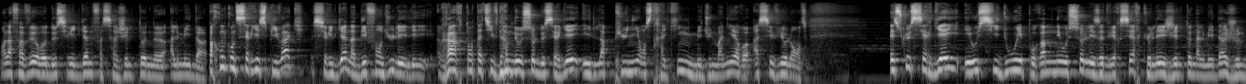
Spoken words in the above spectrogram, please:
en la faveur de Cyril Gann face à Gelton euh, Almeida. Par contre, contre Sergei Spivak, Cyril Gann a défendu les, rares tentatives d'amener au sol de Sergei et il l'a puni en striking, mais d'une manière assez violente. Est-ce que Sergei est aussi doué pour ramener au sol les adversaires que les Gelton Almeida? Je ne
